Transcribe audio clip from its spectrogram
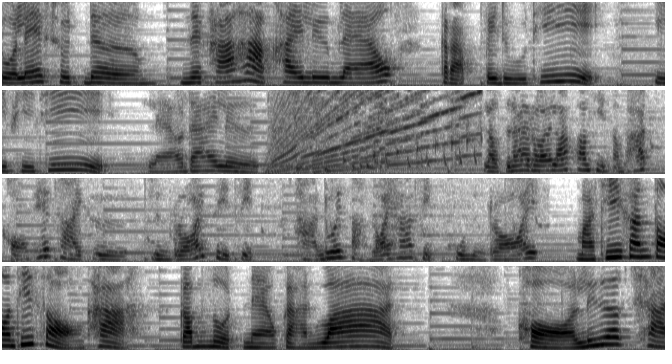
ตัวเลขชุดเดิมนะคะ หากใครลืมแล้วกลับไปดูที่ EP ที่แล้วได้เลย เราจะได้ร้อยละความถี่สัมพัทธ์ของเพศชายคือ 140 หารด้วย 350คูณ100 มาที่ขั้นตอนที่ 2 ค่ะกำหนดแนวการวาด ขอเลือกใช้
